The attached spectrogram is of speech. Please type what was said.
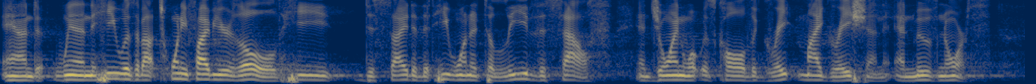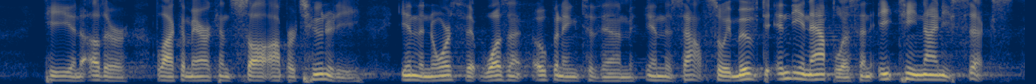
And when he was about 25 years old, he decided that he wanted to leave the South and join what was called the Great Migration and move north. He and other black Americans saw opportunity in the north that wasn't opening to them in the south. So he moved to Indianapolis in 1896.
